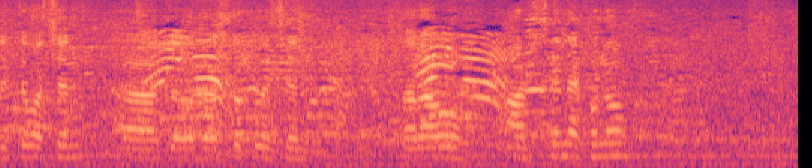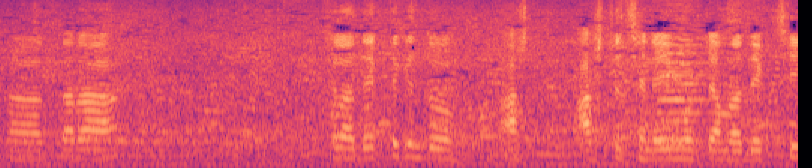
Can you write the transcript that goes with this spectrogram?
দেখতে পাচ্ছেন যারা দর্শক রয়েছেন, তারাও আসছেন এখনও তারা খেলা দেখতে কিন্তু আস- আসতেছেন। এই মুহূর্তে আমরা দেখছি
